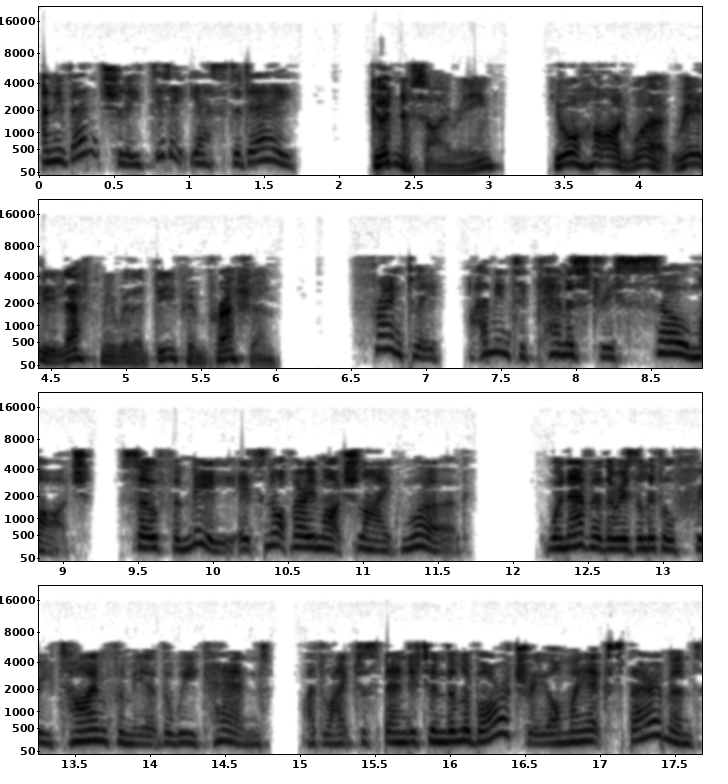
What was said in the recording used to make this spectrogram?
and eventually did it yesterday. Goodness, Irene, your hard work really left me with a deep impression. Frankly, I'm into chemistry so much, so for me it's not very much like work. Whenever there is a little free time for me at the weekend, I'd like to spend it in the laboratory on my experiment,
